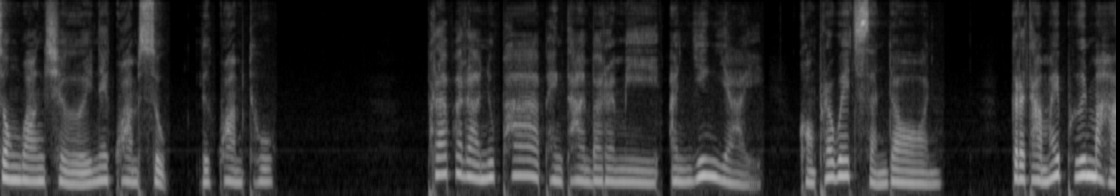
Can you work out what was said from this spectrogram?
ทรงวางเฉยในความสุขหรือความทุกข์ ระพลานุภาพแห่งทานบารมีอันยิ่งใหญ่ของพระเวชสันดร กระทำให้พื้นมหา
